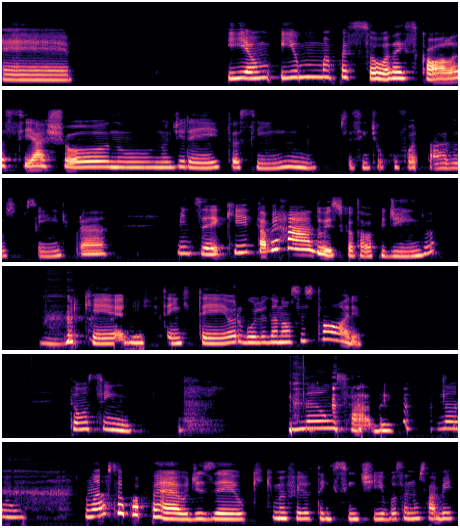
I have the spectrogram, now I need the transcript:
É... E, eu, e uma pessoa da escola se achou no, no direito, assim, se sentiu confortável o suficiente para me dizer que estava errado isso que eu estava pedindo, porque a gente tem que ter orgulho da nossa história. Então, assim, não, sabe? Não. Não é o seu papel dizer o que, que meu filho tem que sentir, você não sabe.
